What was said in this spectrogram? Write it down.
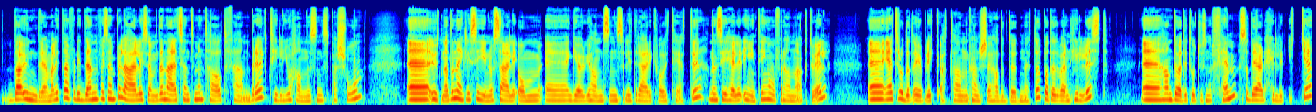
Da undrer jeg meg litt, da, fordi den for eksempel, er, liksom, den er et sentimentalt fanbrev til Johannessens person. Uh, uten at den egentlig sier noe særlig om Georg Johannessens litterære kvaliteter. Den sier heller ingenting om hvorfor han er aktuell. Eh, jeg trodde et øyeblikk at han kanskje hadde dødd nettopp, at det var en hyllest. Eh, han døde i 2005, så det er det heller ikke.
